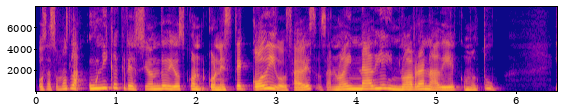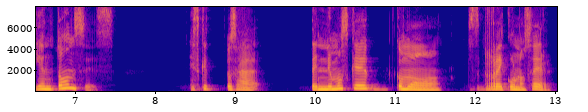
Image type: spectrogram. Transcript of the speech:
o sea, somos la única creación de Dios con, con este código, ¿sabes? O sea, no hay nadie y no habrá nadie como tú. Y entonces, es que, o sea, tenemos que como reconocer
